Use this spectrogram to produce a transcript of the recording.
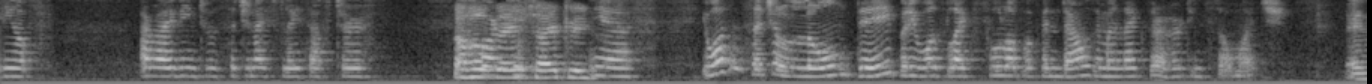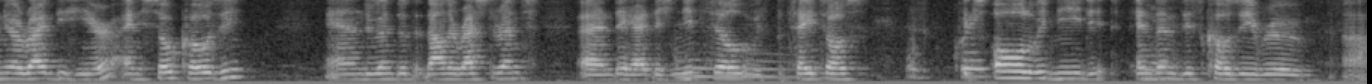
Feeling of arriving to such a nice place after A whole day day cycling. yes it wasn't such a long day but it was like full of up and downs and my legs are hurting so much And you arrived here, and it's so cozy. And we went to the, down the restaurant, and they had the schnitzel with potatoes. it's great It's all we needed. And Yeah. then this cozy room. Ah.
